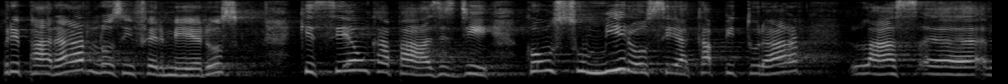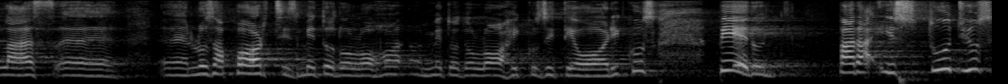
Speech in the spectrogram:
preparar os enfermeiros que sejam capazes de consumir, ou seja, capturar las, eh, las, eh, eh, os aportes metodológicos e teóricos, pero para estudos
